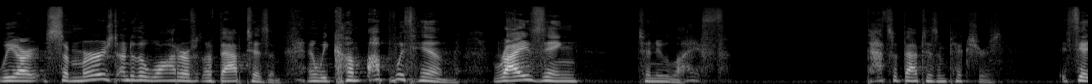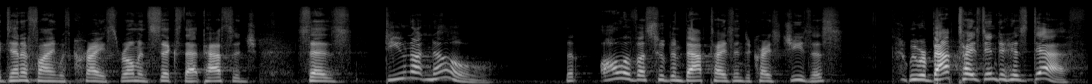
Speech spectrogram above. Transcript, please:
We are submerged under the water of, of baptism and we come up with him, rising to new life. That's what baptism pictures. It's the identifying with Christ. Romans 6, that passage says, Do you not know all of us who've been baptized into Christ Jesus, we were baptized into his death?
